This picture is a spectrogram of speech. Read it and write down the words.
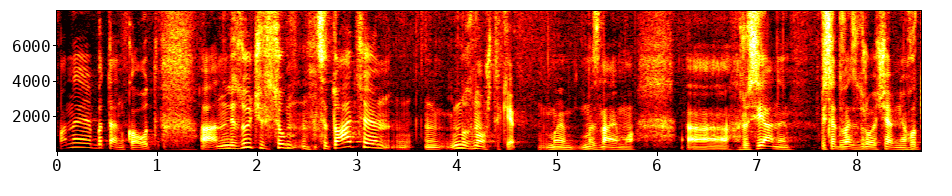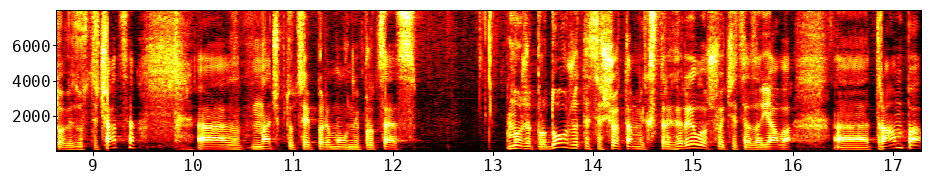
Пане Батенко, от аналізуючи всю ситуацію, ну знову ж таки, ми, ми знаємо, росіяни після 22 червня готові зустрічатися, начебто цей перемовний процес. Може продовжитися, що там їх стригерило, швидше ця заява е, Трампа.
